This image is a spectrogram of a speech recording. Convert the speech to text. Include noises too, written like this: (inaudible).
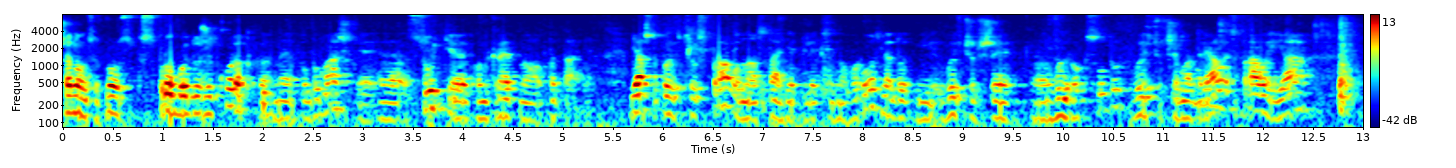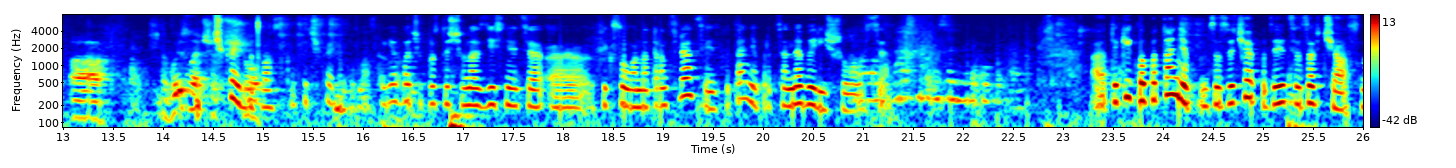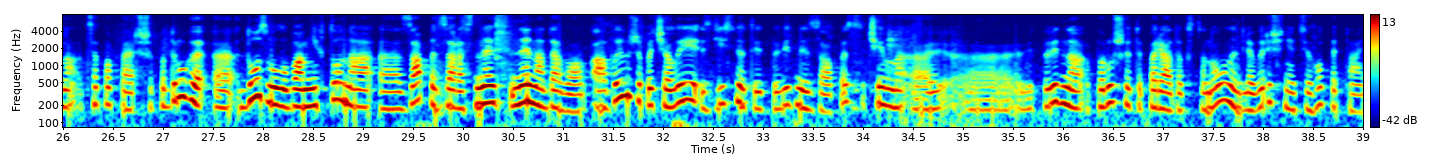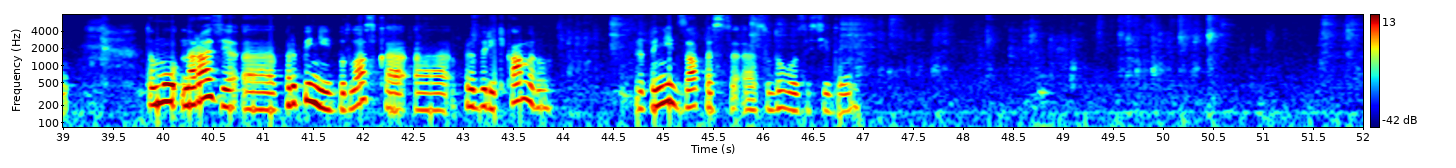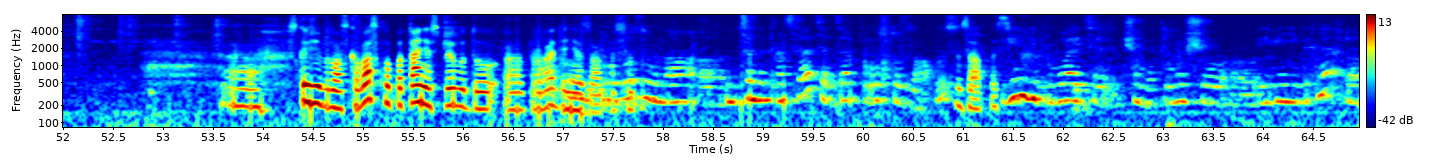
е, ну, спробую дуже коротко, не по бумажці, е, суть е, конкретного питання. Я вступив в цю справу на стадії апеляційного розгляду і вивчивши вирок суду, вивчивши матеріали справи, я е, визначив, Почекайте, що будь ласка, почекайте, будь ласка. Я бачу просто, що в нас здійснюється е, фіксована трансляція, і питання про це не вирішувалося. Такі клопотання зазвичай подаються завчасно. Це по-перше. По-друге, е, дозволу вам ніхто на е, запис зараз не, не надавав, а ви вже почали здійснювати відповідний запис, чим е, відповідно порушуєте порядок встановлений для вирішення цього питання. Тому наразі припиніть, будь ласка, приберіть камеру, припиніть запис судового засідання. Скажіть, будь ласка, у вас клопотання з приводу е, проведення Так, запису? на, е, Це не трансляція, це просто запис. Запис. Він відбувається чому? Тому що е, Євгеній Дихне е,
